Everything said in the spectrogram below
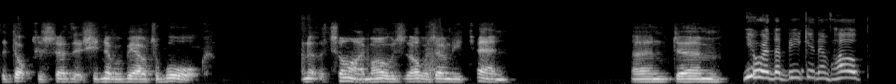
the doctor said that she'd never be able to walk. And at the time, I was I was only ten. And um, You were the beacon of hope.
